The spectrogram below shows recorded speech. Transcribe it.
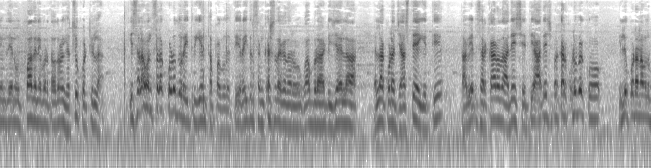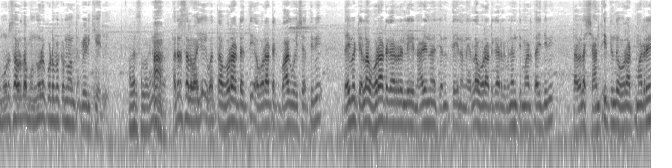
ನಿಮ್ದೇನು ಉತ್ಪಾದನೆ ಬರ್ತಾವೆ ಅದ್ರೊಳಗೆ ಹೆಚ್ಚು ಕೊಟ್ಟಿಲ್ಲ. ಈ ಸಲ ಒಂದು ಸಲ ಕೊಡೋದು ರೈತರಿಗೆ ಏನು ತಪ್ಪಾಗೋದೈತಿ? ರೈತರು ಸಂಕಷ್ಟದಾಗ ಅದಾರು ಗೊಬ್ಬರ ಡಿಸೇಲ ಎಲ್ಲ ಕೂಡ ಜಾಸ್ತಿ ಆಗೈತಿ. ತಾವೇನು ಸರ್ಕಾರದ ಆದೇಶ ಐತಿ? ಆದೇಶ ಪ್ರಕಾರ ಕೊಡಬೇಕು. ಇಲ್ಲೂ ಕೂಡ ನಮ್ದು ಮೂರು ಸಾವಿರದ ಮುನ್ನೂರು ಕೊಡಬೇಕು ಅನ್ನುವಂಥ ಬೇಡಿಕೆ ಐತಿ ಸಲುವಾಗಿ ಹಾಂ ಅದರ ಸಲುವಾಗಿ ಇವತ್ತು ಆ ಹೋರಾಟ ಐತಿ. ಆ ಹೋರಾಟಕ್ಕೆ ಭಾಗವಹಿಸತ್ತೀವಿ ದಯವಿಟ್ಟು ಎಲ್ಲ ಹೋರಾಟಗಾರರಲ್ಲಿ ನಾಡಿನ ಜನತೆ ನನ್ನ ಎಲ್ಲ ಹೋರಾಟಗಾರರಲ್ಲಿ ವಿನಂತಿ ಮಾಡ್ತಾ ಇದ್ದೀವಿ. ತಾವೆಲ್ಲ ಶಾಂತಿಯುತದಿಂದ ಹೋರಾಟ ಮಾಡ್ರಿ.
